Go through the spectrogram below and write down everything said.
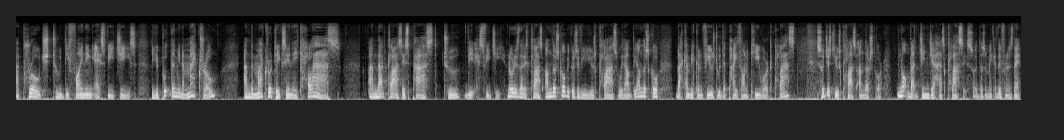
approach to defining SVGs. You put them in a macro, and the macro takes in a class and that class is passed to the SVG. Notice that it's class underscore because if you use class without the underscore, that can be confused with the Python keyword class. So just use class underscore. Not that Jinja has classes, so it doesn't make a difference there,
